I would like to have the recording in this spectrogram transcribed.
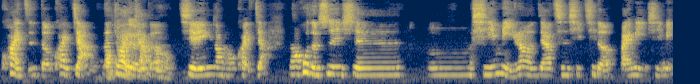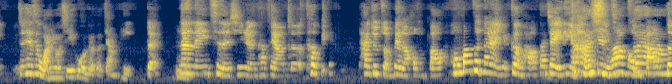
筷子的筷架，那就会有一个谐音让他们筷架。然后或者是一些嗯洗米，让人家吃喜气的白米洗米。这些是玩游戏获得的奖品。对，嗯、那那一次的新人他非常的特别。他就准备了红包，红包这当然也更好，大家一定也很喜欢红包，对，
